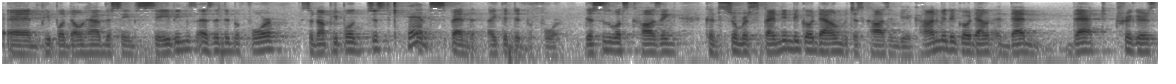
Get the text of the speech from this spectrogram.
and people don't have the same savings as they did before. So now people just can't spend like they did before. This is what's causing consumer spending to go down, which is causing the economy to go down. And then that triggers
